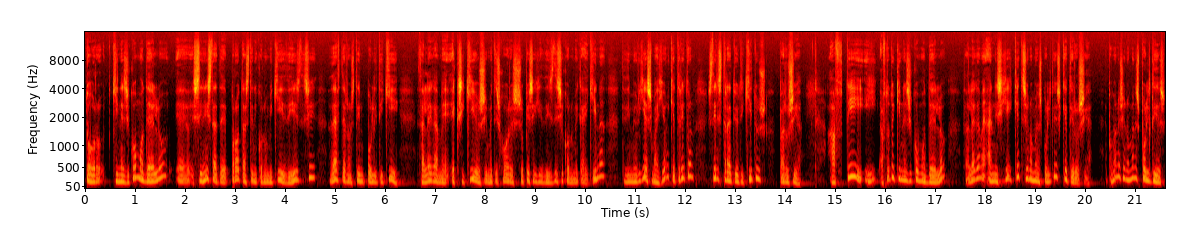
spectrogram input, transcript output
το κινέζικο μοντέλο ε, συνίσταται πρώτα στην οικονομική διείσδυση, δεύτερον στην πολιτική θα λέγαμε εξοικείωση με τις χώρες στις οποίες έχει διεισδύσει οικονομικά η Κίνα, τη δημιουργία συμμαχιών και τρίτον στην στρατιωτική τους παρουσία. Αυτή, αυτό το κινέζικο μοντέλο θα λέγαμε ανισχύει και τις ΗΠΑ και τη Ρωσία. Επομένως, οι Ηνωμένες Πολιτείες,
